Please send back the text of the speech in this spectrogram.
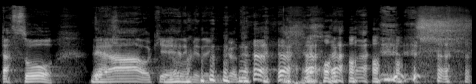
Ach so. Ja, ja okay, hätte ich mir denken können.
